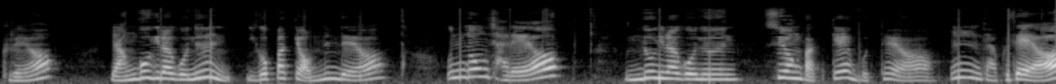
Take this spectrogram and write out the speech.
그래요? 양복이라고는 이것밖에 없는데요. 운동 잘해요? 운동이라고는 수영밖에 못해요. 음, 자, 보세요.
